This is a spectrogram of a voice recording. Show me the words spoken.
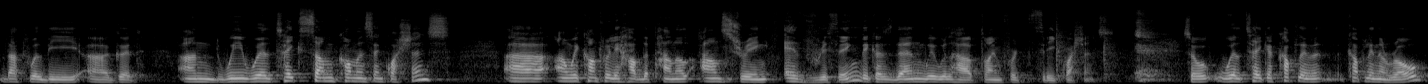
That will be uh, good. And we will take some comments and questions. Uh, and we can't really have the panel answering everything because then we will have time for three questions. So we'll take a couple in, a couple in a row,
